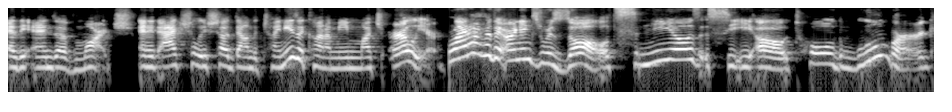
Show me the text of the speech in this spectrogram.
at the end of March. And it actually shut down the Chinese economy much earlier. Right after the earnings results, NIO's CEO told Bloomberg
